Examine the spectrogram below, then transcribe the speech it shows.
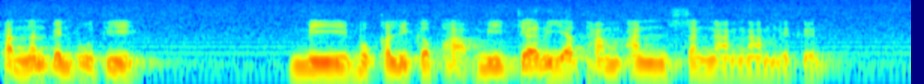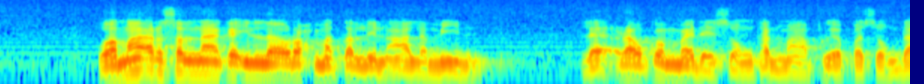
ท่านนั้นเป็นผู้ที่ มีบุคลิกภาพ มีจริยธรรมอันสง่างามเหลือเกินว่ามาอัลสลนากะอิลลารหมตัลลิลอาลามีนและเราก็ไม่ได้ส่งท่านมาเพื่อประสงค์ใด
